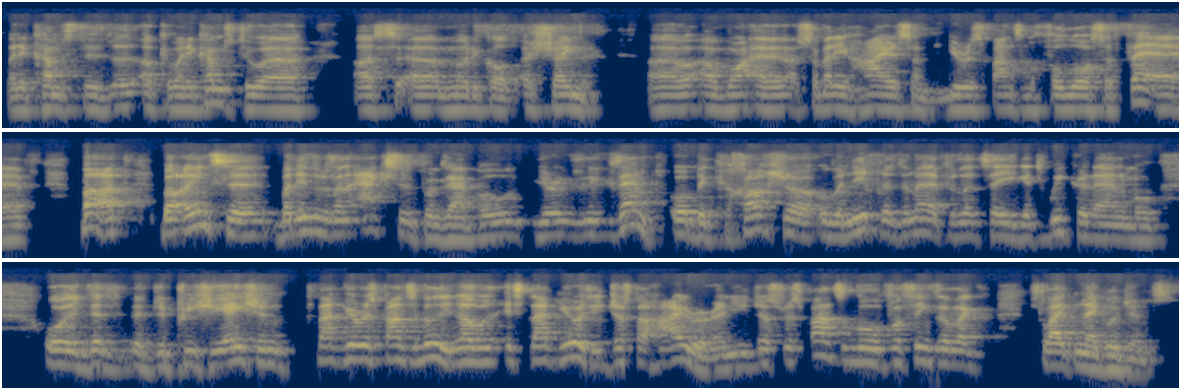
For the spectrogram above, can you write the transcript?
when it comes to okay when it comes to a, a, a what do you call it, a shaman. Uh, somebody hires something, you're responsible for loss of theft. But but but if there was an accident, for example, you're exempt. Or if let's say he gets weaker the animal, or the, the, depreciation, it's not your responsibility. No, it's not yours. You're just a hirer, and you're just responsible for things that like slight negligence.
